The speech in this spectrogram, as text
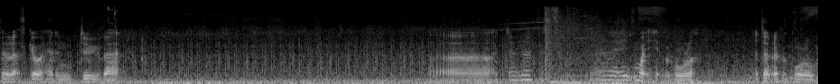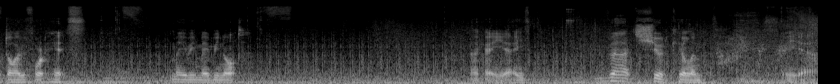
so let's go ahead and do that. Uh, I don't know if this, uh, it might hit the brawler. I don't know if the brawler will die before it hits. Maybe, maybe not. Okay, yeah, that should kill him. Yeah.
